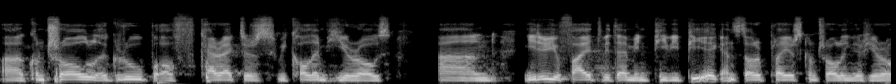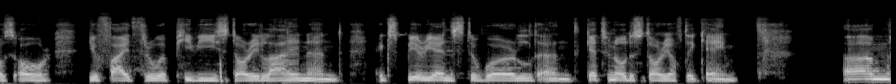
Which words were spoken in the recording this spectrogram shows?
uh, control a group of characters, we call them heroes, and either you fight with them in PvP against other players controlling their heroes, or you fight through a PvE storyline and experience the world and get to know the story of the game. Um,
